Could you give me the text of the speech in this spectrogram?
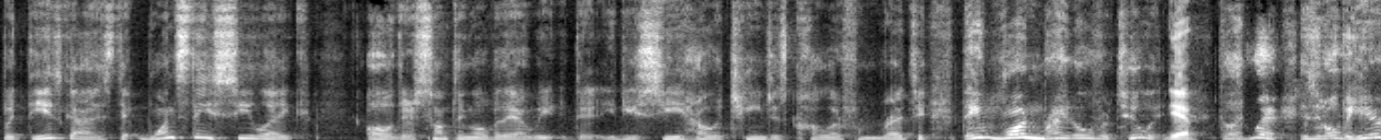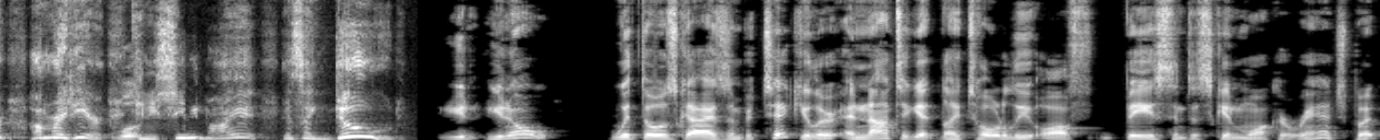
But these guys, that once they see like oh, there's something over there. We do you see how it changes color from red to? They run right over to it. Yeah, they're like, where is it over here? I'm right here. Well, Can you see me by it? It's like, dude. You you know with those guys in particular, and not to get like totally off base into Skinwalker Ranch, but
